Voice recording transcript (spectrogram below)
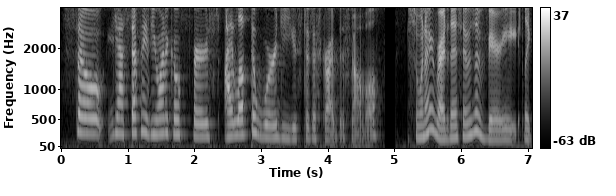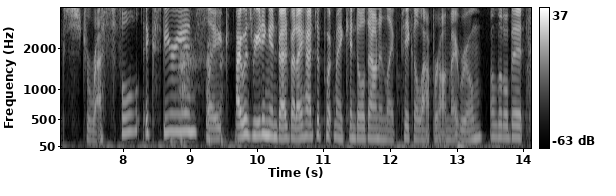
so, yeah, Stephanie, if you want to go first, I love the word you used to describe this novel. So when I read this, it was a very like stressful experience. Like I was reading in bed, but I had to put my Kindle down and like take a lap around my room a little bit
